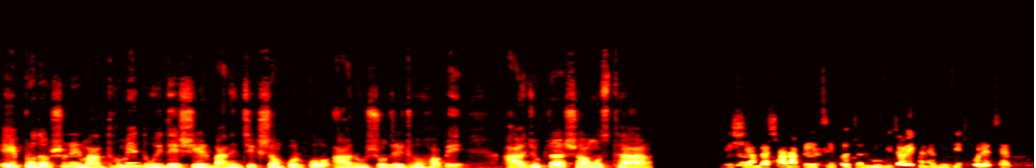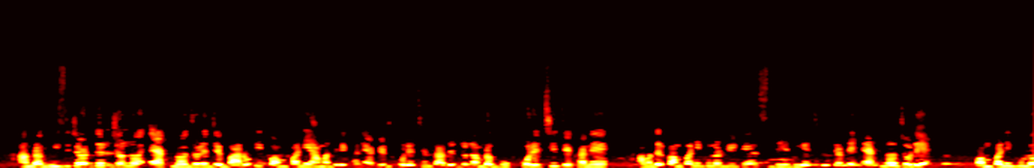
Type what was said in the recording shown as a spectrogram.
এই প্রদর্শনীর মাধ্যমে দুই দেশের বাণিজ্যিক সম্পর্ক আরও সুদৃঢ় হবে আয়োজকরা সংস্থা বেশি আমরা সাড়া পেয়েছি, প্রচুর ভিজিটর এখানে ভিজিট করেছেন। আমরা ভিজিটরদের জন্য এক নজরে যে বারোটি কোম্পানি আমাদের এখানে অ্যাটেন্ড করেছেন, তাদের জন্য আমরা বুক করেছি, যেখানে আমাদের কোম্পানিগুলোর ডিটেলস দিয়ে দিয়েছি, যাতে এক নজরে কোম্পানিগুলো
